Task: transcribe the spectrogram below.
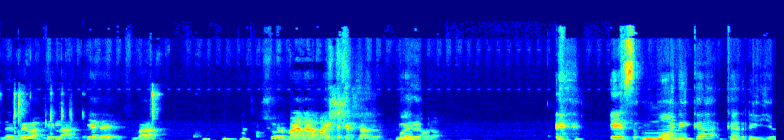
me vacila. ¿Quién es? Va. Su hermana, Maite Casado. Bueno, es Mónica Carrillo.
